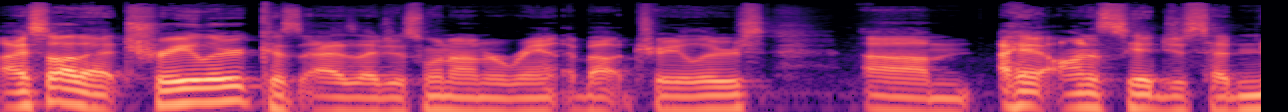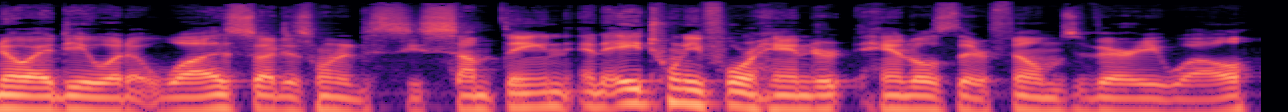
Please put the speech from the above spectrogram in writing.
I saw that trailer because as I just went on a rant about trailers, um, I honestly had just had no idea what it was, so I just wanted to see something. And A24 hand- handles their films very well.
